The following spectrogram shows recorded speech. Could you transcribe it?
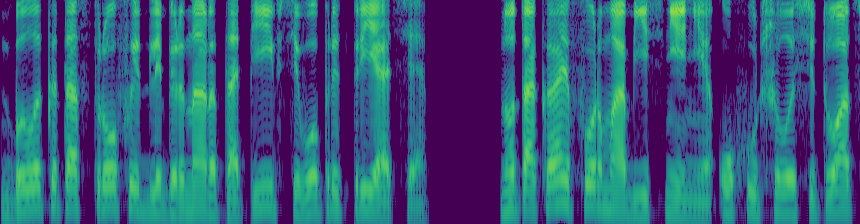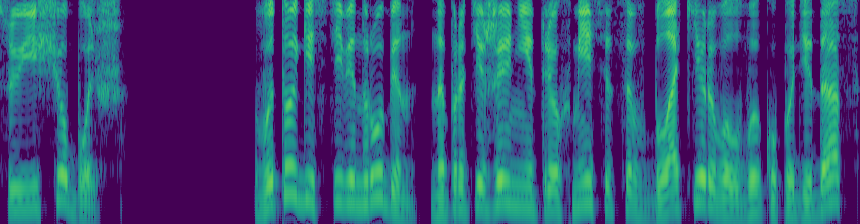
было катастрофой для Бернара Топи и всего предприятия. Но такая форма объяснения ухудшила ситуацию еще больше. В итоге Стивен Рубин на протяжении трех месяцев блокировал выкуп Adidas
